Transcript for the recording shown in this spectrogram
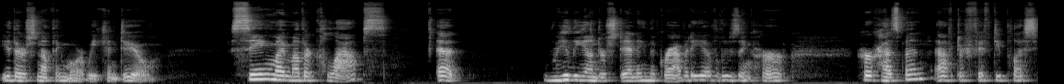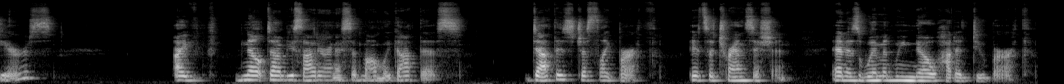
there's nothing more we can do. Seeing my mother collapse at really understanding the gravity of losing her her husband after 50 plus years, I knelt down beside her and I said, "Mom, we got this. Death is just like birth. It's a transition. And as women, we know how to do birth.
